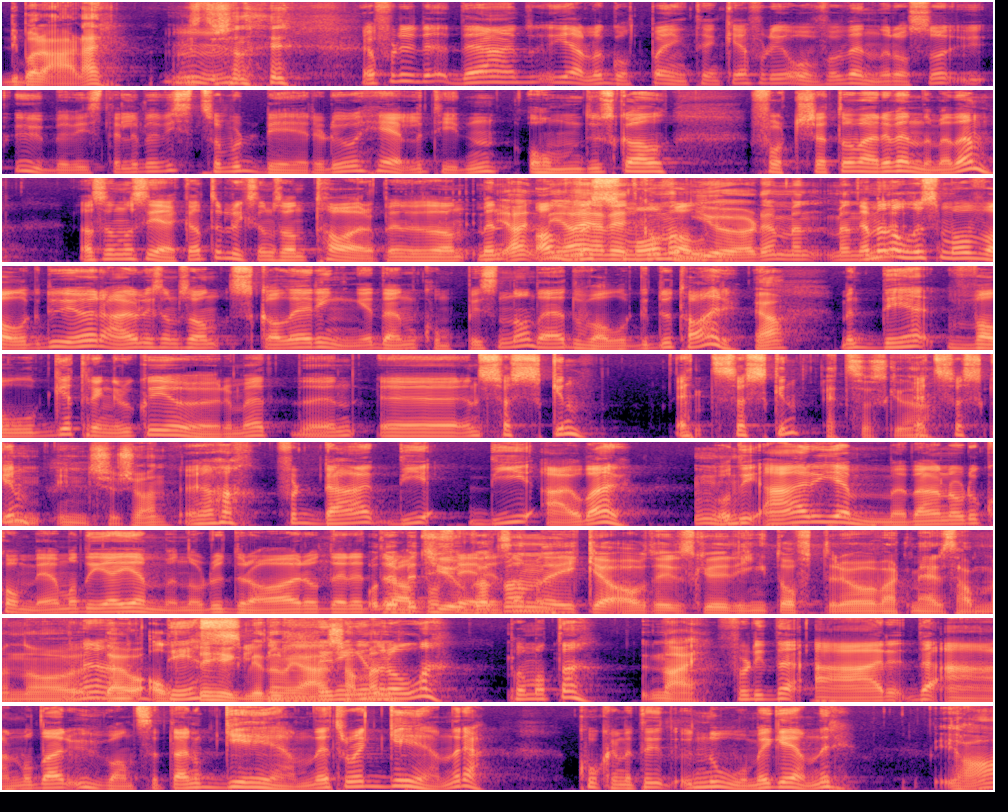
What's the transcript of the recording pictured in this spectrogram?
De bare er der, hvis Mm. du skjønner. Ja, fordi det, det er et jævla godt poeng, tenker jeg. Fordi overfor venner også, ubevisst eller bevisst, så vurderer du jo hele tiden om du skal fortsette å være venner med dem. Altså, nå sier jeg ikke at du liksom sånn tar opp en sånn Men Ja, alle ja, små valg det, men, men, Ja, men alle små valg du gjør, er jo liksom sånn Skal jeg ringe den kompisen nå? Det er et valg du tar. ja. Men det valget trenger du ikke gjøre med en, eh, en søsken. Et søsken. Et søsken, ja. Et søsken. In- Innsjøsjøen. Ja, for der, de, de er jo der. Mm. Og de er hjemme der når du kommer hjem, og de er hjemme når du drar, og Og det betyr jo ikke at man sammen. ikke av og til skulle ringt oftere og vært mer sammen. Og Nei, det er jo alltid hyggelig når vi er spiller ingen rolle, på en måte. Nei. Fordi det er, det er noe der uansett. Det er noe gener. Jeg tror det er gener, jeg. Koker ned til noe med gener. Ja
